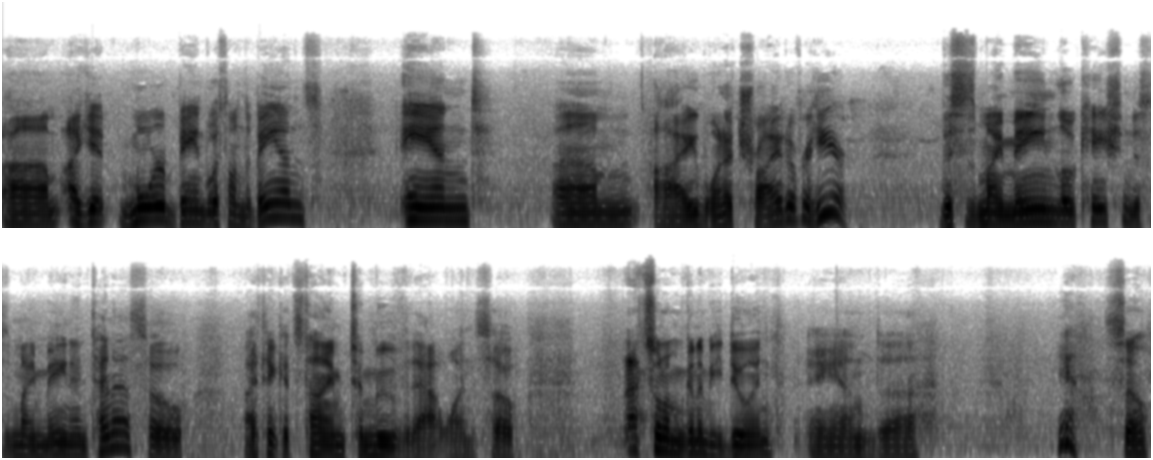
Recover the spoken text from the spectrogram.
Um, I get more bandwidth on the bands and um, I wanna try it over here. This is my main location. This is my main antenna. So I think it's time to move that one. So that's what I'm going to be doing. And uh, yeah, so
